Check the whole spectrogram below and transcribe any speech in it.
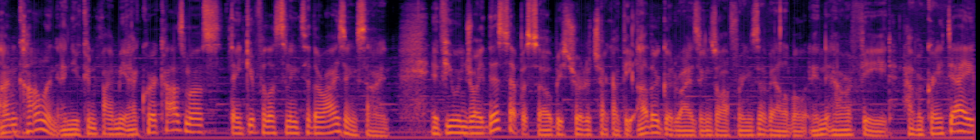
I'm Colin, and you can find me at Queer Cosmos. Thank you for listening to The Rising Sign. If you enjoyed this episode, be sure to check out the other Good Risings offerings available in our feed. Have a great day.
